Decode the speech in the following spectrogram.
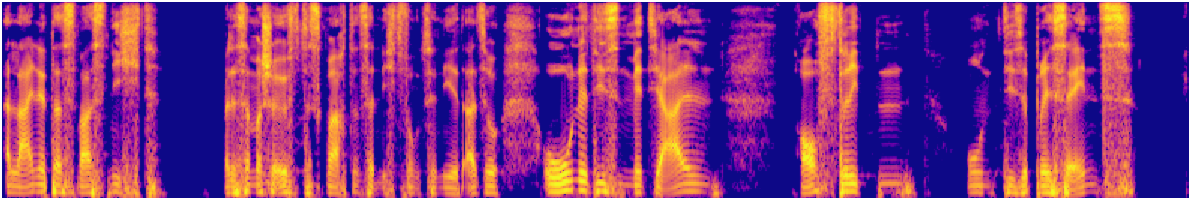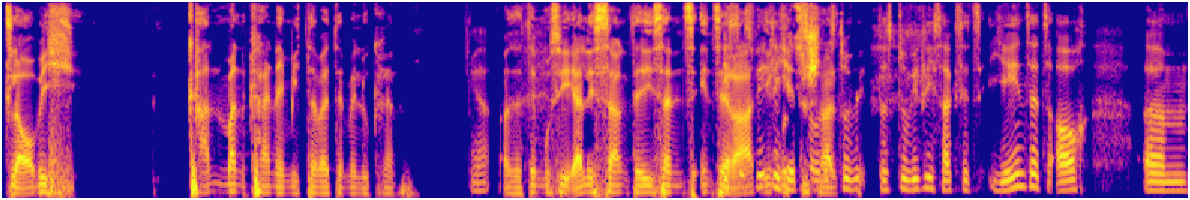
alleine das war es nicht. Weil das haben wir schon öfters gemacht und es hat nicht funktioniert. Also ohne diesen medialen Auftritten und diese Präsenz, glaube ich, kann man keine Mitarbeiter mehr lukrieren. Ja. Also da muss ich ehrlich sagen, da ist ein Inserat ist wirklich jetzt so, dass du, dass du, wirklich sagst, jetzt jenseits auch ähm,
